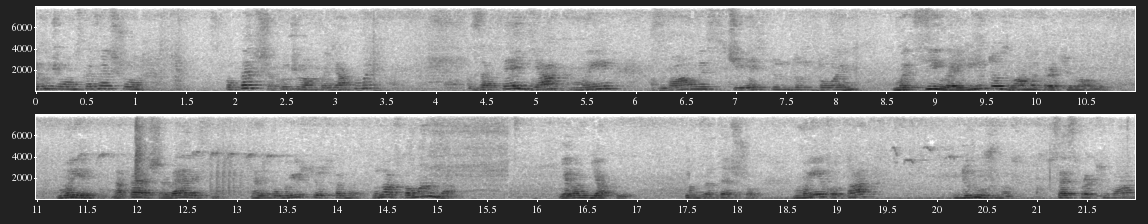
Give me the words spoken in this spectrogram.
вам сказати, що, по-перше, хочу вам подякувати за те, як ми з вами з честю, з достоєм. Ми ціле літо з вами працювали. Ми на 1 вересня, я не побоюсь цього сказати. У нас команда, я вам дякую за те, що ми отак дружно все спрацювали.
